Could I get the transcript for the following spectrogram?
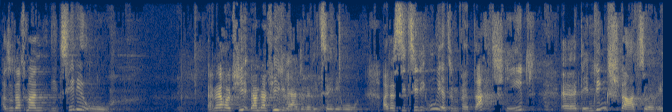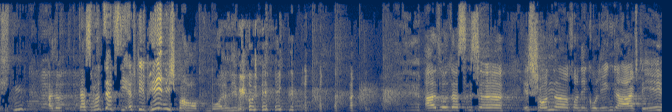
Also, dass man die CDU wir haben, ja heute viel, wir haben ja viel gelernt über die CDU. Aber dass die CDU jetzt im Verdacht steht, äh, den Linksstaat zu errichten, also, das wird selbst die FDP nicht behaupten wollen, liebe Kollegen. Also, das ist äh, schon äh, von den Kollegen der AfD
